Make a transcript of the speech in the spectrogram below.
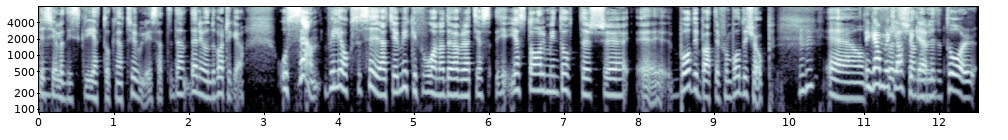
blir så jävla diskret och naturlig så att den, den är underbar tycker jag. Och sen vill jag också säga att jag är mycket förvånad över att jag, jag stal min dotters eh, eh, body butter från Body Shop. Eh, Mhm. Den gamla klassikern. lite torr.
